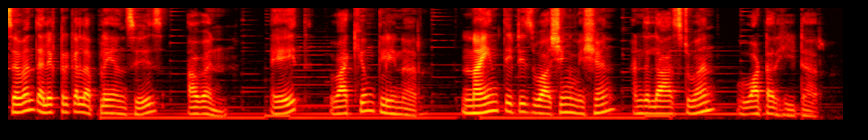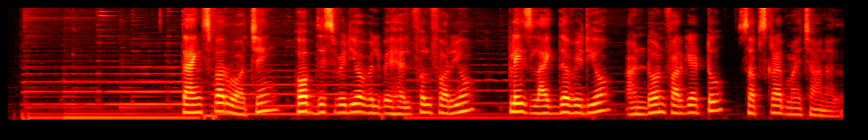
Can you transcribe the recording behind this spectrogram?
Seventh electrical appliance is oven. Eighth vacuum cleaner. Ninth it is washing machine and the last one water heater. Thanks for watching. Hope this video will be helpful for you. Please like the video and don't forget to subscribe my channel.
